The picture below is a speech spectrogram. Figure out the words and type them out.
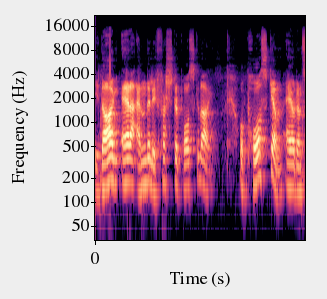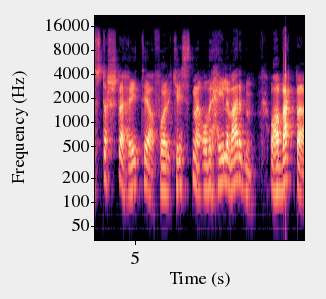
I dag er det endelig første påskedag. Og påsken er jo den største høytida for kristne over hele verden, og har vært det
